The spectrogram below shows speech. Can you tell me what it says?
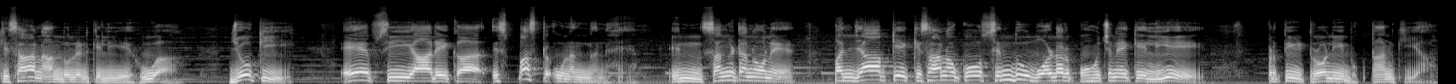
किसान आंदोलन के लिए हुआ, जो कि एफसीआरए का स्पष्ट उल्लंघन है। इन संगठनों ने पंजाब के किसानों को सिंधु बॉर्डर पहुँचने के लिए प्रति ट्रॉली भुगतान किया।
